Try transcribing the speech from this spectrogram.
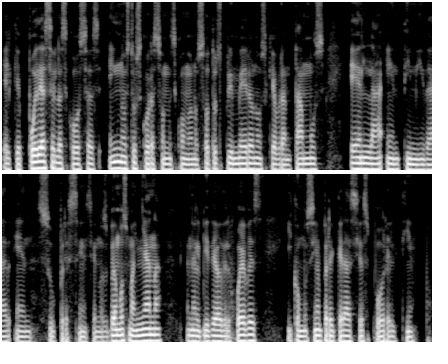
el que puede hacer las cosas en nuestros corazones cuando nosotros primero nos quebrantamos en la intimidad en su presencia. Nos vemos mañana en el video del jueves y como siempre gracias por el tiempo.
